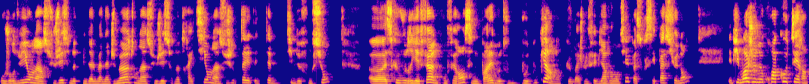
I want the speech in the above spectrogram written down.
aujourd'hui on a un sujet sur notre middle management, on a un sujet sur notre IT, on a un sujet sur tel et tel, type de fonction. Est-ce que vous voudriez faire une conférence et nous parler de votre, votre bouquin? Donc bah, je le fais bien volontiers parce que c'est passionnant. Et puis moi je ne crois qu'au terrain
